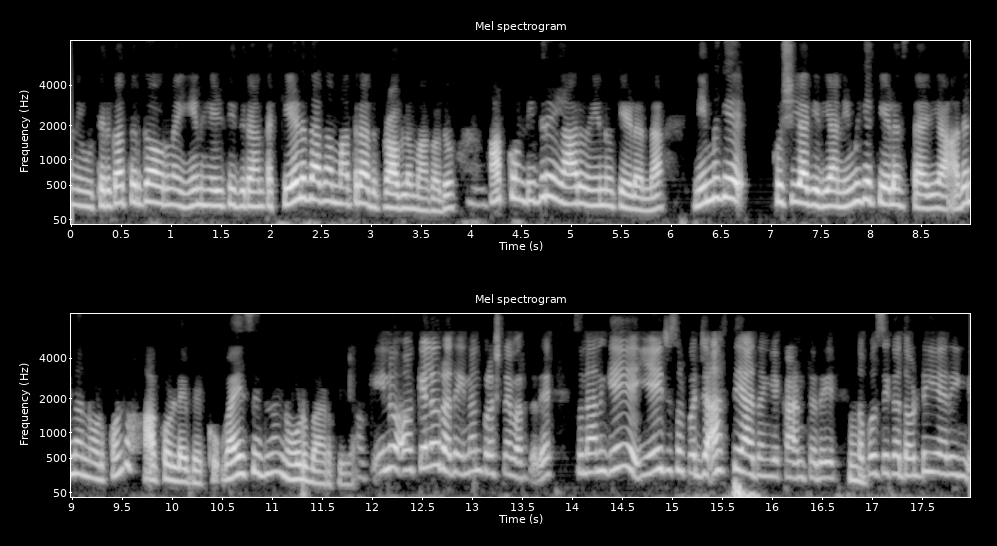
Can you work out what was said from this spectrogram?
ನೀವು ತಿರ್ಗಾ ತಿರ್ಗಾ ಅವ್ರನ್ನ ಏನ್ ಹೇಳ್ತಿದ್ದೀರಾ ಅಂತ ಕೇಳಿದಾಗ ಮಾತ್ರ ಅದು ಪ್ರಾಬ್ಲಮ್ ಆಗೋದು. ಹಾಕೊಂಡಿದ್ರೆ ಯಾರು ಏನು ಕೇಳಲ್ಲ. ನಿಮಗೆ ಖುಷಿಯಾಗಿದ್ಯಾ? ನಿಮಗೆ ಕೇಳಿಸ್ತಾ ಇದೆಯಾ? ಅದನ್ನ ನೋಡ್ಕೊಂಡು ಹಾಕೊಳ್ಳೇಬೇಕು. ವಯಸ್ಸಿದ್ನ ನೋಡಬಾರ್ದು. ಇನ್ನು ಕೆಲವರು ಅದೇ ಇನ್ನೊಂದು ಪ್ರಶ್ನೆ ಬರ್ತದೆ. ಸೊ ನನಗೆ ಏಜ್ ಸ್ವಲ್ಪ ಜಾಸ್ತಿ ಆದಂಗೆ ಕಾಣ್ತದೆ. ಸಪೋಸ್ ಈಗ ದೊಡ್ಡ ಇಯರಿಂಗ್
